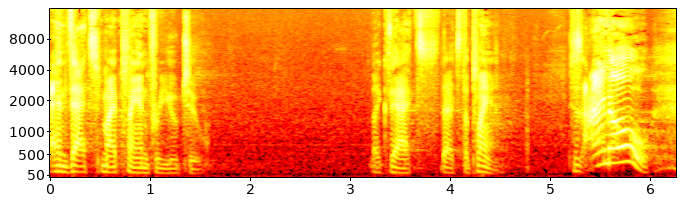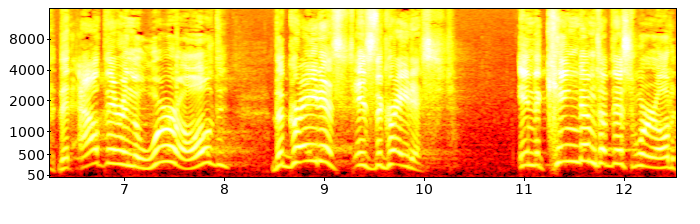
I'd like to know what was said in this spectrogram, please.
and that's my plan for you too. Like that's that's the plan. He says, I know that out there in the world, the greatest is the greatest. In the kingdoms of this world,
